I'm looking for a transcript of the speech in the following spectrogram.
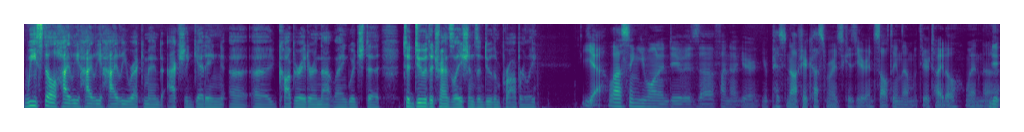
We still highly, highly, highly recommend actually getting a, a copywriter in that language to to do the translations and do them properly. Yeah, last thing you want to do is uh, find out you're you're pissing off your customers because you're insulting them with your title when uh, yeah,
